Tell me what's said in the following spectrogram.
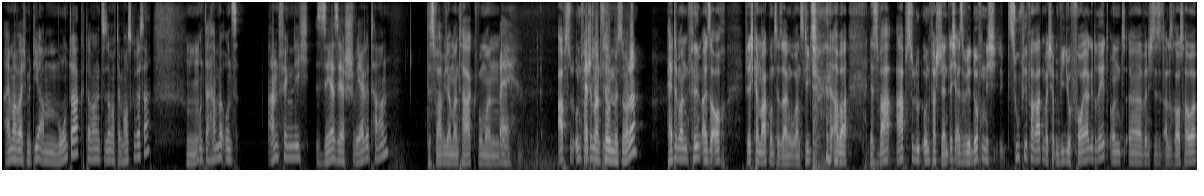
Einmal war ich mit dir am Montag, da waren wir zusammen auf dem Hausgewässer. Mhm. Und da haben wir uns anfänglich sehr, sehr schwer getan. das war wieder mal ein Tag, wo man Ey, absolut hätte unverständlich man filmen müssen, oder? Hätte man einen Film, also auch, vielleicht kann Marco uns ja sagen, woran es liegt, aber es war absolut unverständlich. Also wir dürfen nicht zu viel verraten, weil ich habe ein Video vorher gedreht und äh, wenn ich das jetzt alles raushaue,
